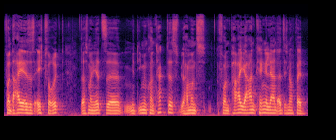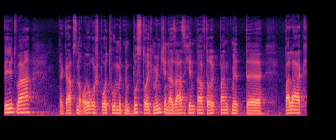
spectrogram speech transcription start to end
Von daher ist es echt verrückt, dass man jetzt äh, mit ihm in Kontakt ist. Wir haben uns vor ein paar Jahren kennengelernt, als ich noch bei Bild war da gab es eine Eurosport-Tour mit einem Bus durch München. Da saß ich hinten auf der Rückbank mit äh, Ballack,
